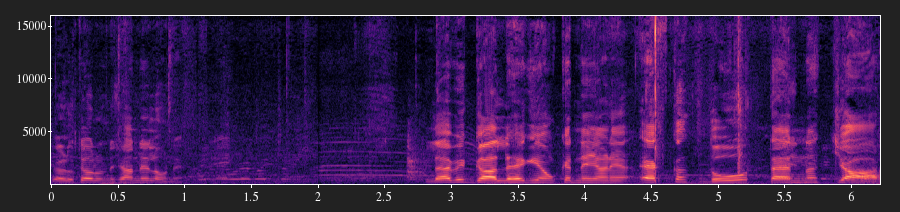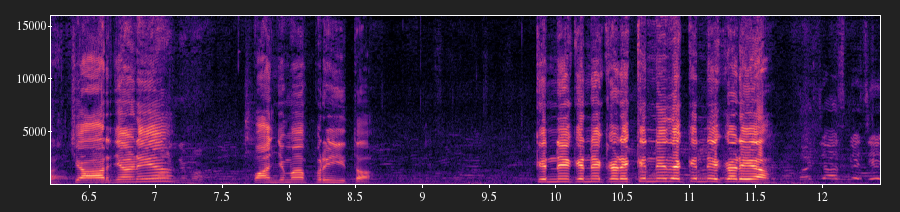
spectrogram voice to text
ਚਲੋ। ਚਲੋ ਨਿਸ਼ਾਨੇ ਲਾਉਨੇ ਆ। ਲੈ ਵੀ ਗੱਲ ਹੈਗੀ ਆ ਕਿੰਨੇ ਜਾਣੇ ਆ? 1 2 3 4 ਚਾਰ ਜਾਣੇ ਆ? ਪੰਜਵਾਂ ਪ੍ਰੀਤ ਆ। ਕਿੰਨੇ ਕਿੰਨੇ ਕੜੇ? ਕਿੰਨੇ ਦੇ ਕਿੰਨੇ ਕੜੇ ਆ? 50 ਦੇ 6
